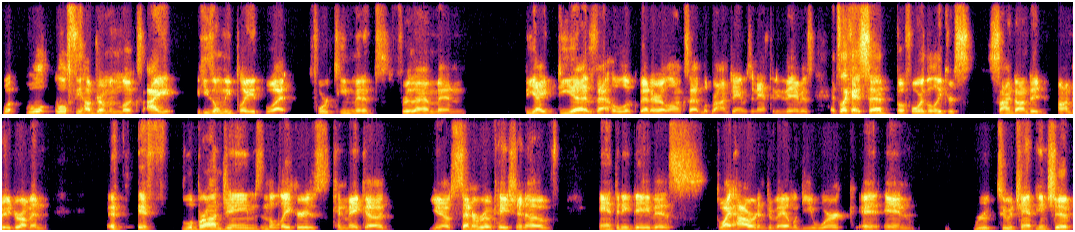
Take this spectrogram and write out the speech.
we'll we'll, we'll see how Drummond looks. I he's only played what 14 minutes for them and the idea is that he'll look better alongside LeBron James and Anthony Davis. It's like I said before the Lakers signed on to Andre Drummond if if LeBron James and the Lakers can make a you know center rotation of Anthony Davis, Dwight Howard, and JaVale McGee work in, in route to a championship,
